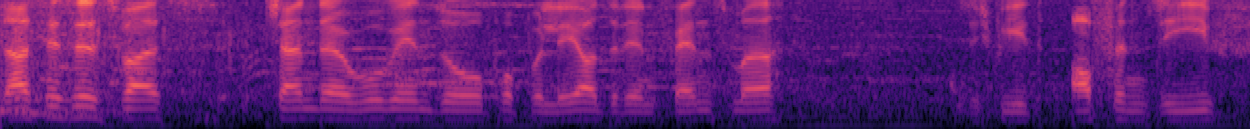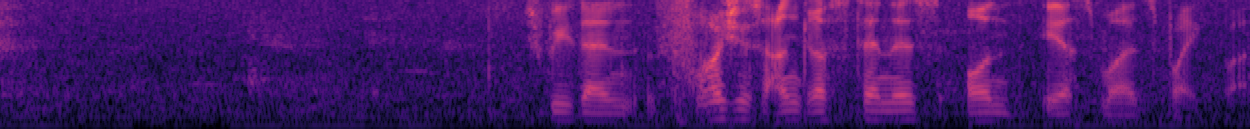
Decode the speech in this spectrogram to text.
Das ist es, was Chandler Rubin so populär unter den Fans macht. Sie spielt offensiv, spielt ein frisches Angriffstennis und erstmals Breakball.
